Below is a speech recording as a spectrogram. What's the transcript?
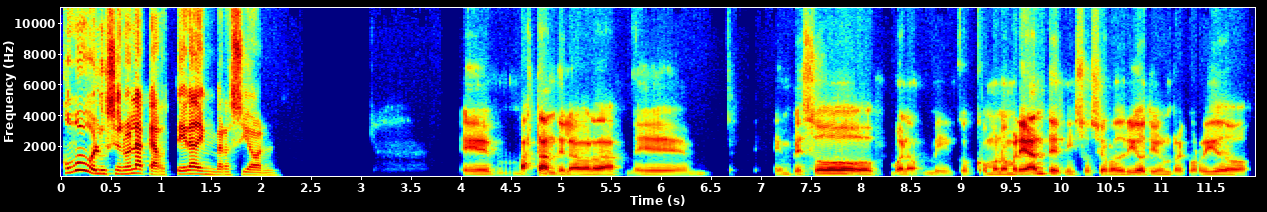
¿cómo evolucionó la cartera de inversión? Eh, bastante, la verdad. Eh, empezó, bueno, como nombré antes, mi socio Rodrigo tiene un recorrido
